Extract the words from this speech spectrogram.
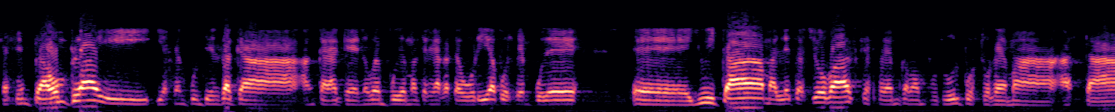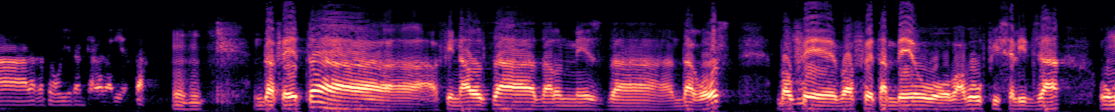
que sempre omple i, i estem contents de que, encara que no vam poder mantenir la categoria, doncs vam poder eh, lluitar amb atletes joves que esperem que en un futur doncs, tornem a, a estar a la categoria que encara devia estar. Uh -huh. De fet, eh, a finals de, del mes d'agost vau, fer, vau fer també o vau oficialitzar un,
